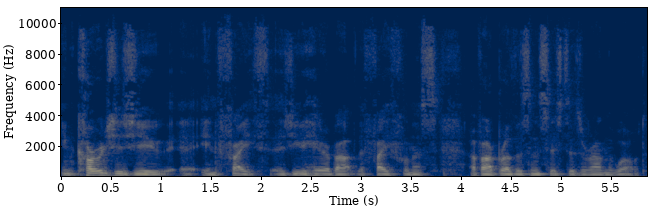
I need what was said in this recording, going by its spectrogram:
encourages you uh, in faith as you hear about the faithfulness of our brothers and sisters around the world.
